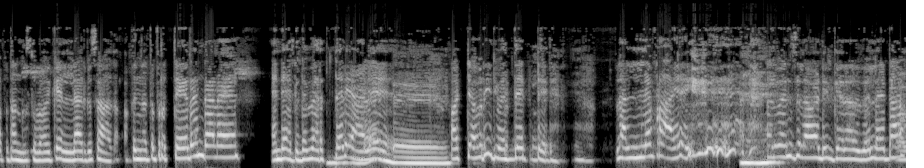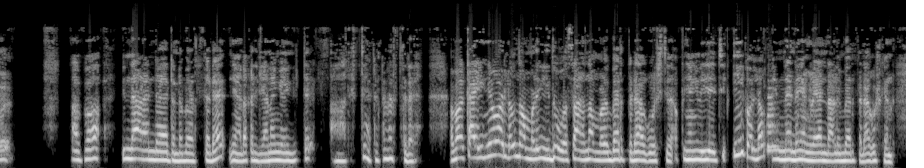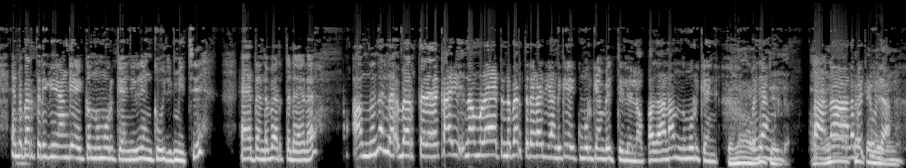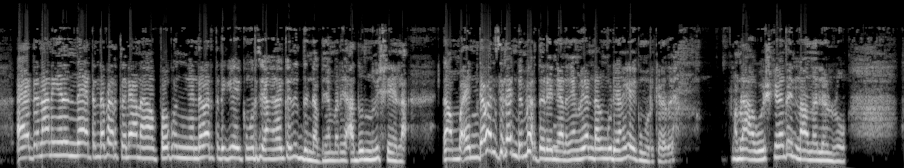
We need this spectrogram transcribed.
അപ്പൊ തന്തസുളോയ്ക്ക് എല്ലാവർക്കും സ്വാഗതം. അപ്പൊ ഇന്നത്തെ പ്രത്യേകത എന്താണ്? എന്റെ ഏട്ടന്റെ ബർത്ത്ഡേ ആണ് ഒക്ടോബർ ഇരുപത്തെട്ട്. നല്ല പ്രായമായി അത് മനസ്സിലാവാണ്ടിരിക്കാനാണ് അല്ലേ ഏട്ടാ? അപ്പൊ ഇന്നാണ് എന്റെ ഏട്ടന്റെ ബർത്ത്ഡേ ഞാൻ കല്യാണം കഴിഞ്ഞിട്ട് ആദ്യത്തെ ഏട്ടന്റെ ബർത്ത്ഡേ അപ്പൊ കഴിഞ്ഞ കൊല്ലവും നമ്മൾ ഈ ദിവസമാണ് നമ്മൾ ബർത്ത്ഡേ ആഘോഷിച്ചത്. അപ്പൊ ഞങ്ങൾ വിചാരിച്ചു ഈ കൊല്ലം ഇന്ന് തന്നെ ഞങ്ങൾ രണ്ടാളും ബർത്ത്ഡേ ആഘോഷിക്കുന്നത് എന്റെ ബർത്ത്ഡേക്ക് ഞാൻ കേക്ക് ഒന്നും മുറിക്കാഞ്ഞത് ഞങ്ങൾക്ക് ഒരുമിച്ച് ഏട്ടന്റെ ബർത്ത്ഡേയുടെ അന്ന് നല്ല ബർത്ത്ഡേ കൈ നമ്മളെ ഏട്ടന്റെ ബർത്ത്ഡേ കഴിയാണ്ട് കേക്ക് മുറിക്കാൻ പറ്റില്ലല്ലോ. അപ്പൊ അതാണ് അന്ന് മുറിക്കാഞ്ഞ്. അപ്പൊ ഞങ്ങൾ ആ നാളെ പറ്റൂല. ഏട്ടനാണെങ്കിൽ ഇന്ന് ഏട്ടന്റെ ബർത്ത്ഡേ ആണ്. അപ്പൊ കുഞ്ഞിന്റെ ബർത്ത്ഡേക്ക് കേക്ക് മുറിച്ച് അങ്ങനെയൊക്കെ ഒരു ഇതുണ്ട്. അപ്പൊ ഞാൻ പറയാം അതൊന്നും വിഷയമല്ല എന്റെ മനസ്സിൽ എന്റെ ബർത്ത്ഡേ തന്നെയാണ്. ഞങ്ങൾ രണ്ടാളും കൂടിയാണ് കേക്ക് മുറിക്കുന്നത് നമ്മൾ ആഘോഷിക്കണത് ഇന്നാന്നല്ലേ ഉള്ളൂ.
